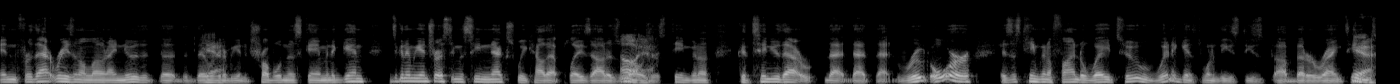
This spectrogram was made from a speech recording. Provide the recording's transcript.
and for that reason alone i knew that, the, that they yeah. were going to be in trouble in this game and again it's going to be interesting to see next week how that plays out as oh, well yeah. is this team going to continue that that that that route or is this team going to find a way to win against one of these these uh, better ranked teams yeah.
